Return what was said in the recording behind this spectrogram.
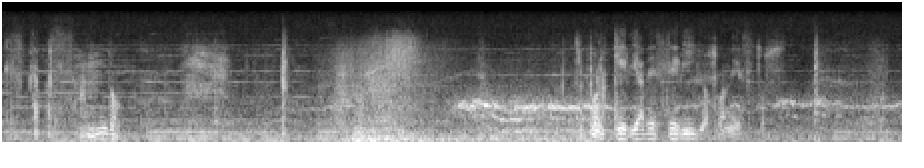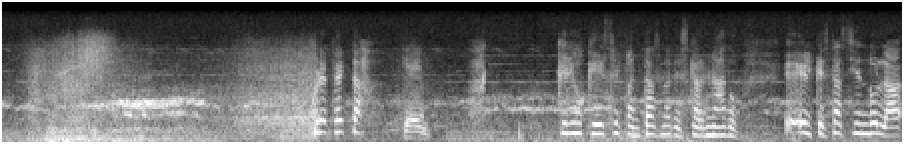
¿Qué está pasando? ¿Qué porquería de cerillos son estos? Prefecta, ¿Qué? creo que es el fantasma descarnado, el que está haciendo la,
